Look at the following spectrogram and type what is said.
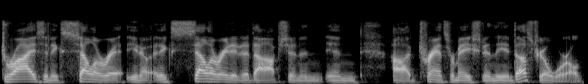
drives an accelerate you know an accelerated adoption in in uh, transformation in the industrial world.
